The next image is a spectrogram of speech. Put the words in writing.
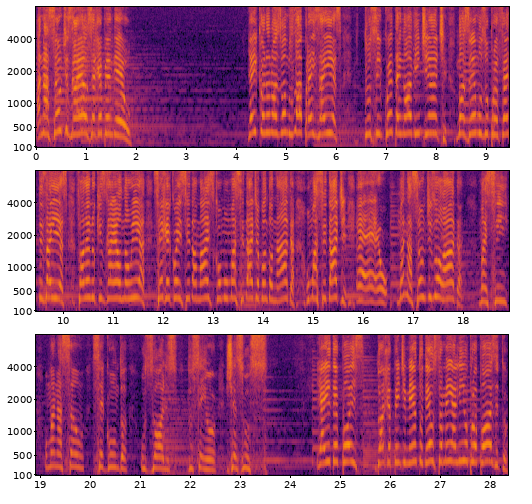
A nação de Israel se arrependeu. E aí, quando nós vamos lá para Isaías, dos 59 em diante, nós vemos o profeta Isaías falando que Israel não ia ser reconhecida mais como uma cidade abandonada, uma cidade, é, é, é uma nação desolada, mas sim uma nação segundo os olhos do Senhor Jesus. E aí, depois do arrependimento, Deus também alinha o propósito.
